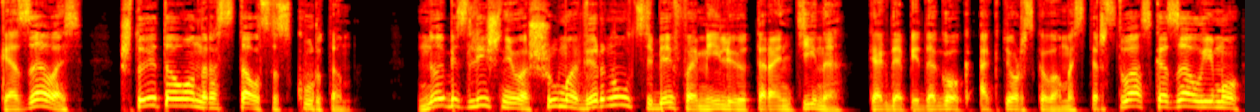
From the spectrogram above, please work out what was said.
Казалось, что это он расстался с Куртом, но без лишнего шума вернул себе фамилию Тарантино, когда педагог актерского мастерства сказал ему,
